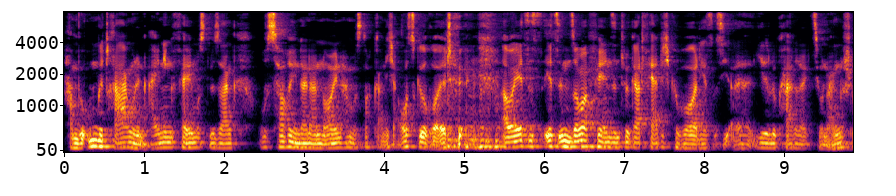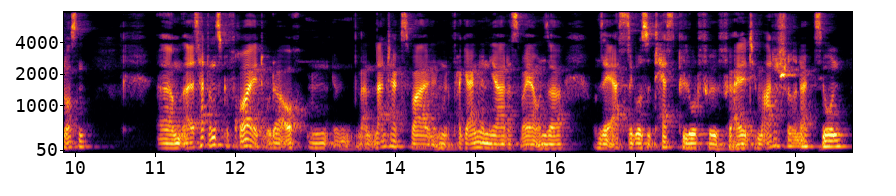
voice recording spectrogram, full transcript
Haben wir umgetragen und in einigen Fällen mussten wir sagen, oh sorry, in deiner neuen haben wir es noch gar nicht ausgerollt. Aber jetzt ist, jetzt in den Sommerferien sind wir gerade fertig geworden. Jetzt ist jede Lokalredaktion angeschlossen. Ähm, das hat uns gefreut. Oder auch im Landtagswahl im vergangenen Jahr, das war ja unser, unser erster große Testpilot für, für eine thematische Redaktion.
